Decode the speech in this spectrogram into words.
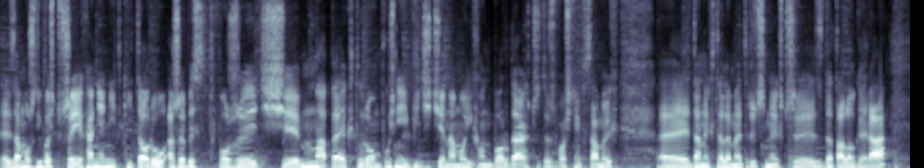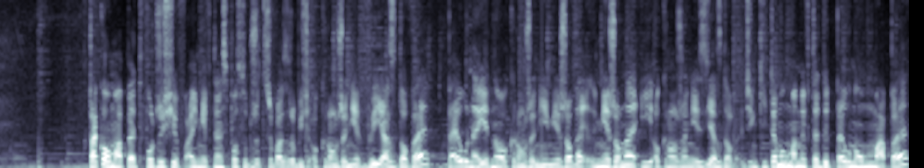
e, za możliwość przejechania nitki toru, ażeby stworzyć e, mapę, którą później widzicie na moich onboardach, czy też właśnie w samych e, danych telemetrycznych, czy z datalogera. Taką mapę tworzy się w AIMie w ten sposób, że trzeba zrobić okrążenie wyjazdowe, pełne jedno okrążenie mierzowe, mierzone i okrążenie zjazdowe. Dzięki temu mamy wtedy pełną mapę,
